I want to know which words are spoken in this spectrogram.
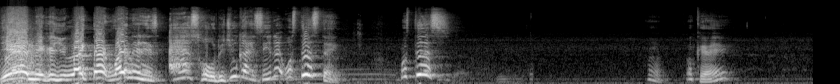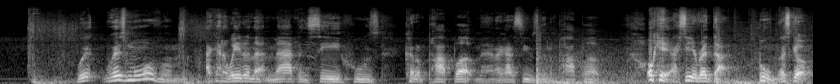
Yeah, nigga, you like that? Right in his asshole. Did you guys see that? What's this thing? What's this? Huh, okay. Where, where's more of them? I gotta wait on that map and see who's gonna pop up, man. I gotta see who's gonna pop up. Okay, I see a red dot. Boom, let's go.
